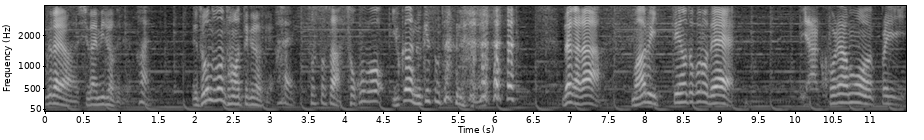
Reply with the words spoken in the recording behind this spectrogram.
ぐらいは芝居見るわけだよ。ーはい。でどんどんどんどん溜まってくるわけ。はい。そうするとさそこを床が抜けそうになるんだよね。だからもうある一定のところでいやこれはもうやっぱり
